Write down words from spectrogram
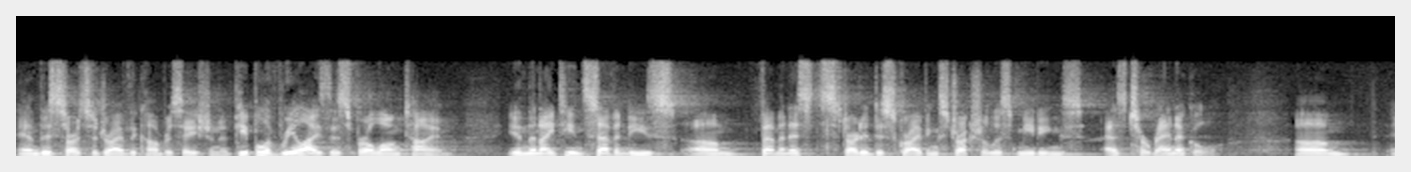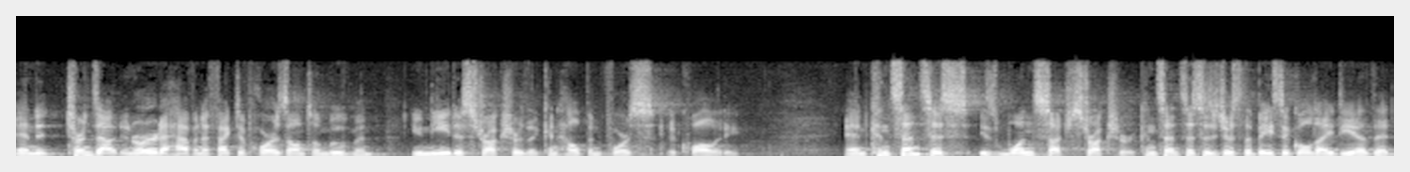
and this starts to drive the conversation. And people have realized this for a long time. In the 1970s, um, feminists started describing structuralist meetings as tyrannical. Um, and it turns out in order to have an effective horizontal movement, you need a structure that can help enforce equality. And consensus is one such structure. Consensus is just the basic old idea that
